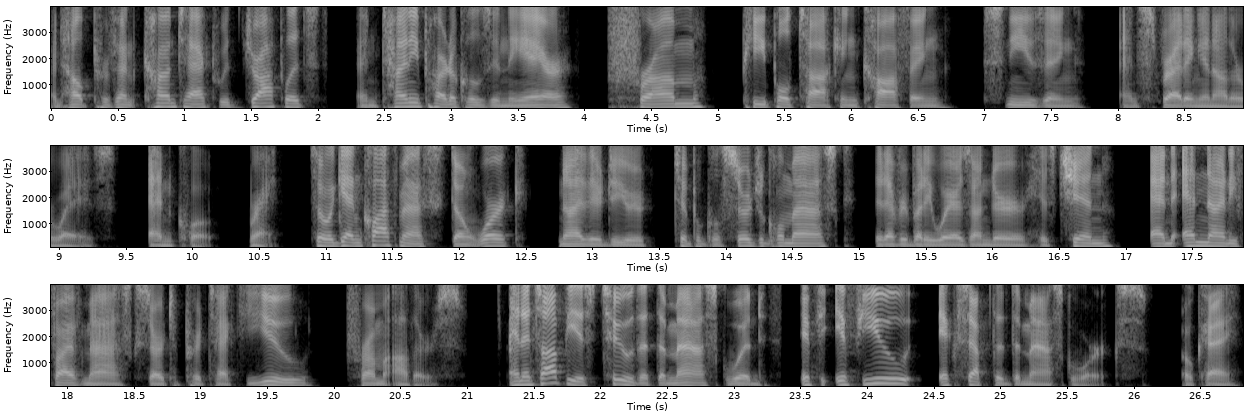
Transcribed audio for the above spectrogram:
and help prevent contact with droplets and tiny particles in the air from people talking, coughing, sneezing, and spreading in other ways. End quote. Right. So again, cloth masks don't work. Neither do your typical surgical mask that everybody wears under his chin and N95 masks are to protect you from others. And it's obvious too that the mask would, if if you accept that the mask works, okay.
